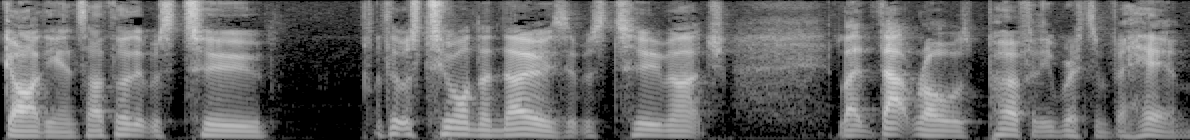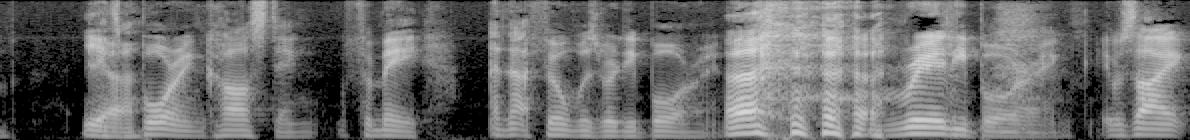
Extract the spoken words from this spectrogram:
Guardians. I thought it was too. I thought it was too on the nose. It was too much. Like that role was perfectly written for him. Yeah. It's boring casting for me, and that film was really boring. really boring. It was like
